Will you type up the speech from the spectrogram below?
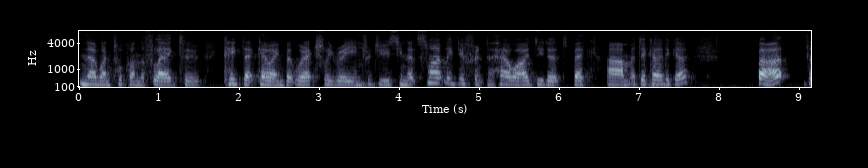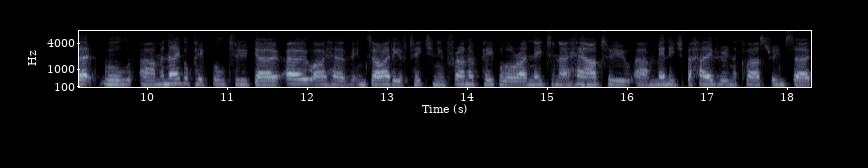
no one took on the flag to keep that going, but we're actually reintroducing mm. it slightly different to how I did it back um, a decade mm. ago. But that will um, enable people to go, oh, I have anxiety of teaching in front of people, or I need to know how mm. to um, manage behaviour in the classroom. So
